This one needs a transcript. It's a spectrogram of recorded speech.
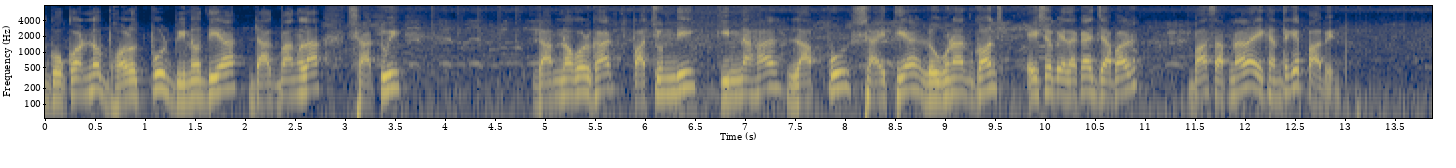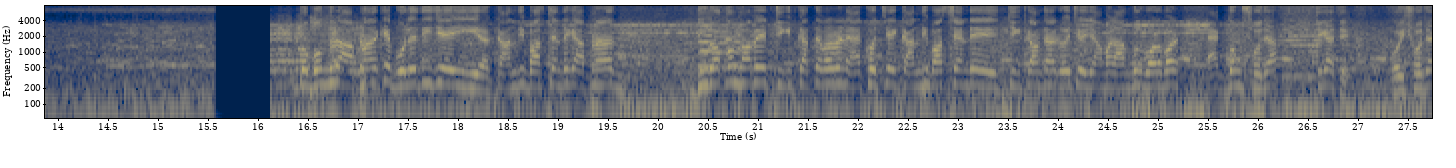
গোকর্ণ, ভরতপুর, বিনোদিয়া, ডাকবাংলা, সাটুই, রামনগরঘাট, পাচুন্ডি, কিন্নাহার, লাভপুর, সাঁইথিয়া, রঘুনাথগঞ্জ, এইসব এলাকায় যাবার বাস আপনারা এখান থেকে পাবেন। বন্ধুরা, আপনাদেরকে বলে দিই যে এই কান্দি বাস স্ট্যান্ড থেকে আপনারা দু রকমভাবে টিকিট কাটতে পারবেন। এক হচ্ছে এই কান্দি বাস স্ট্যান্ডে টিকিট কাউন্টার রয়েছে, ওই যে আমার আঙ্গুল বরাবর একদম সোজা, ঠিক আছে? ওই সোজা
